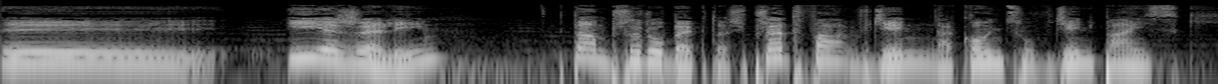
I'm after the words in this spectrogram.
yy, i jeżeli tą przyróbę ktoś przetrwa w dzień, na końcu, w dzień pański,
